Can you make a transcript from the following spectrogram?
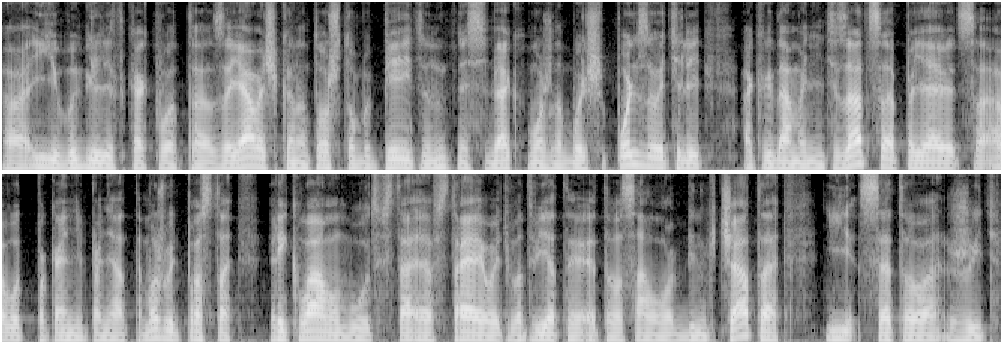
э, и выглядит как вот э, заявочка на то, чтобы перетянуть на себя как можно больше пользователей, а когда монетизация появится, а вот пока непонятно. Может быть, просто рекламу будут встраивать в ответы этого самого Bing-чата и с этого жить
